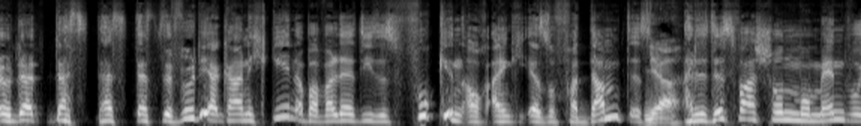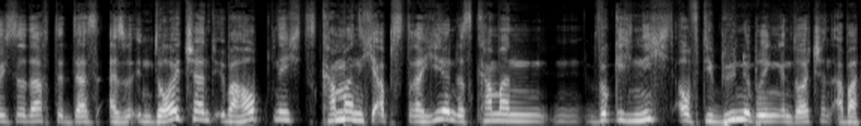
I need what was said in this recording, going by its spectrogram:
Und das, das, das, das würde ja gar nicht gehen, aber weil er dieses Fucking auch eigentlich eher so verdammt ist. Ja. Also das war schon ein Moment, wo ich so dachte, dass, also in Deutschland überhaupt nichts, kann man nicht abstrahieren, das kann man wirklich nicht auf die Bühne bringen in Deutschland, aber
